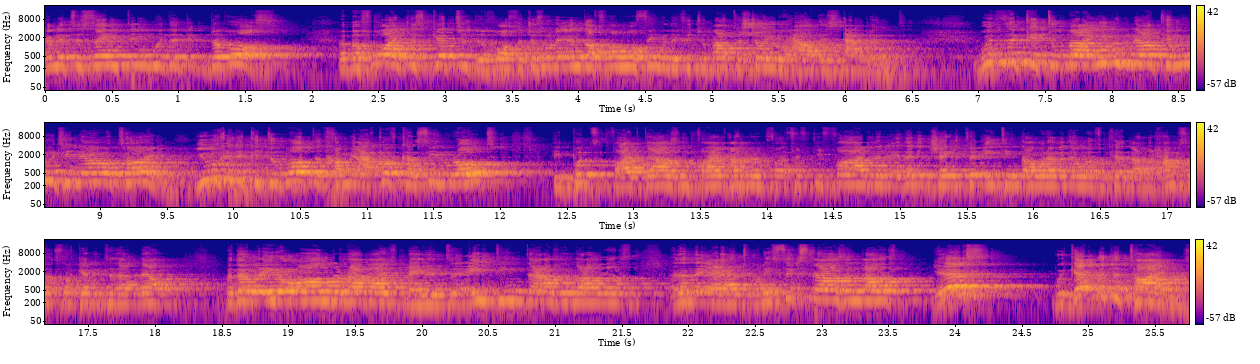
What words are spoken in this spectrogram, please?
and it's the same thing with the divorce. But before I just get to divorce, I just want to end off one more thing with the ketubah to show you how this happened. With the ketubah, even in our community in our time, you look at the ketubot that Chacham Yaakov Kassin wrote, he puts 5,500, 555, then, and then he changed to 18, whatever that was, about the Hamsa, let's not get into that now. But then later on, the rabbis made it to $18,000, and then they added $26,000. Yes, we get with the times.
